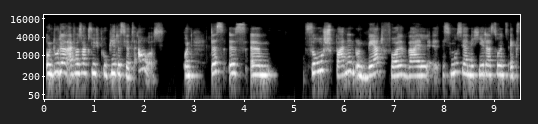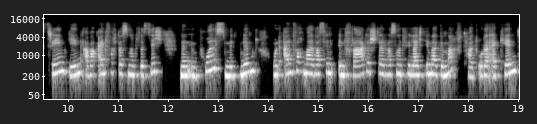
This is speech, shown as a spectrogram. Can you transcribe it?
Und du dann einfach sagst, ich probiere das jetzt aus. Und das ist ähm, so spannend und wertvoll, weil es muss ja nicht jeder so ins Extrem gehen, aber einfach, dass man für sich einen Impuls mitnimmt und einfach mal was in, in Frage stellt, was man vielleicht immer gemacht hat oder erkennt,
